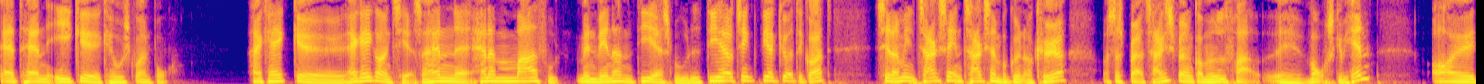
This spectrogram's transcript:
at han ikke øh, kan huske, hvor han bor. Han kan ikke, øh, han kan ikke orientere sig. Han, øh, han er meget fuld, men vennerne, de er smuttet. De har jo tænkt, vi har gjort det godt, sætter ham ind i taxaen, taxaen begynder at køre, og så spørger taxichaufføren, går man ud fra, øh, hvor skal vi hen? Og øh,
